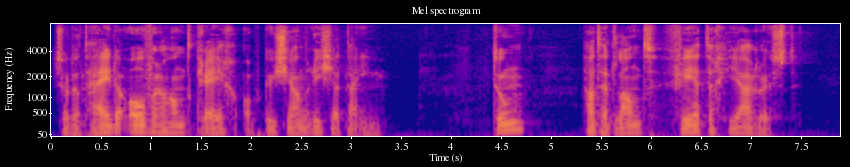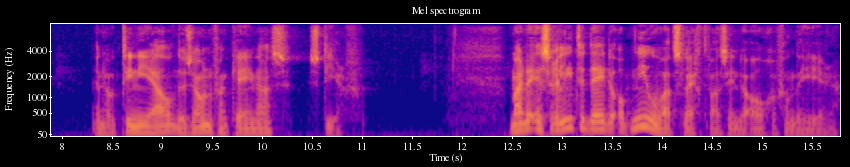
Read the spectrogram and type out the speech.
zodat hij de overhand kreeg op Kushan Rishataim. Toen had het land veertig jaar rust. En Otiniel, de zoon van Kenas, stierf. Maar de Israëlieten deden opnieuw wat slecht was in de ogen van de Heere.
